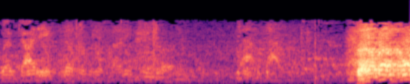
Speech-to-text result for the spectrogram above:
But direct. Baba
